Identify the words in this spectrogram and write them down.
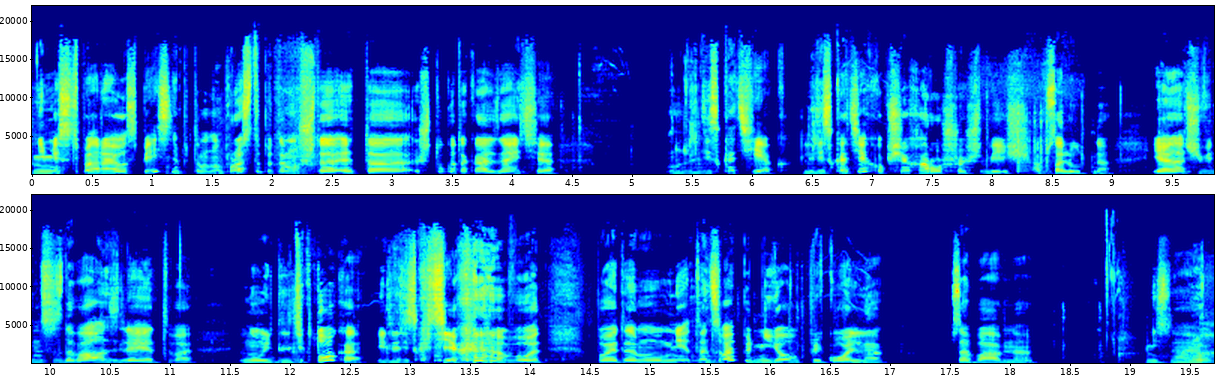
Не, мне, кстати, понравилась песня, потому, ну, просто потому что это штука такая, знаете, ну, для дискотек. Для дискотек вообще хорошая вещь, абсолютно. И она, очевидно, создавалась для этого. Ну, и для ТикТока, и для дискотек. вот. Поэтому мне танцевать под нее прикольно, забавно. Не знаю. Я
